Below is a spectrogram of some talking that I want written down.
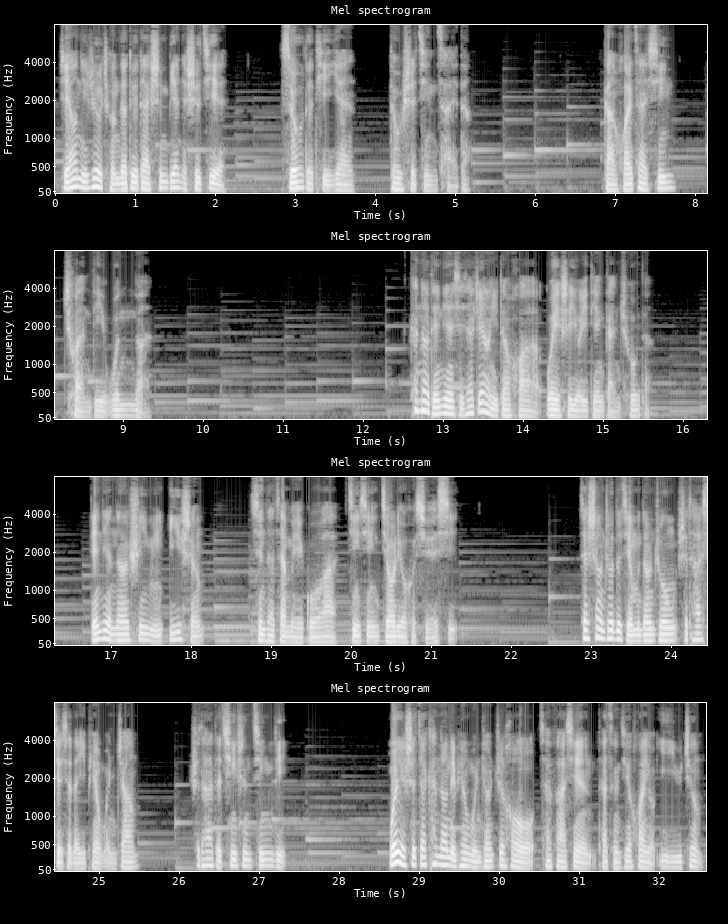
只要你热诚地对待身边的世界，所有的体验都是精彩的。感怀在心，传递温暖。看到点点写下这样一段话，我也是有一点感触的。点点呢是一名医生，现在在美国啊进行交流和学习。在上周的节目当中，是他写下的一篇文章，是他的亲身经历。我也是在看到那篇文章之后，才发现他曾经患有抑郁症。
